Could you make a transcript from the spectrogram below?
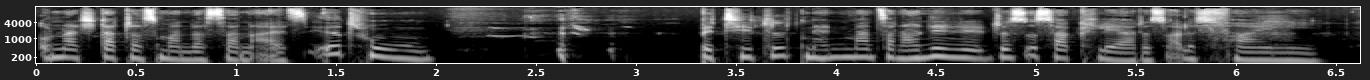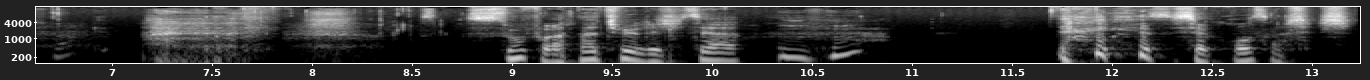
Und anstatt dass man das dann als Irrtum betitelt, nennt man es dann, nee, nee, das ist erklärt, das ist alles feini. Super, natürlich. Sehr. Mhm. es ist ja großartig.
